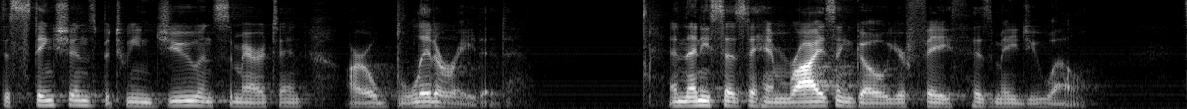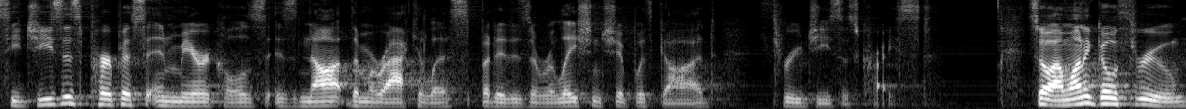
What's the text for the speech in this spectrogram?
distinctions between Jew and Samaritan are obliterated. And then he says to him, Rise and go, your faith has made you well. See, Jesus' purpose in miracles is not the miraculous, but it is a relationship with God through Jesus Christ. So I want to go through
